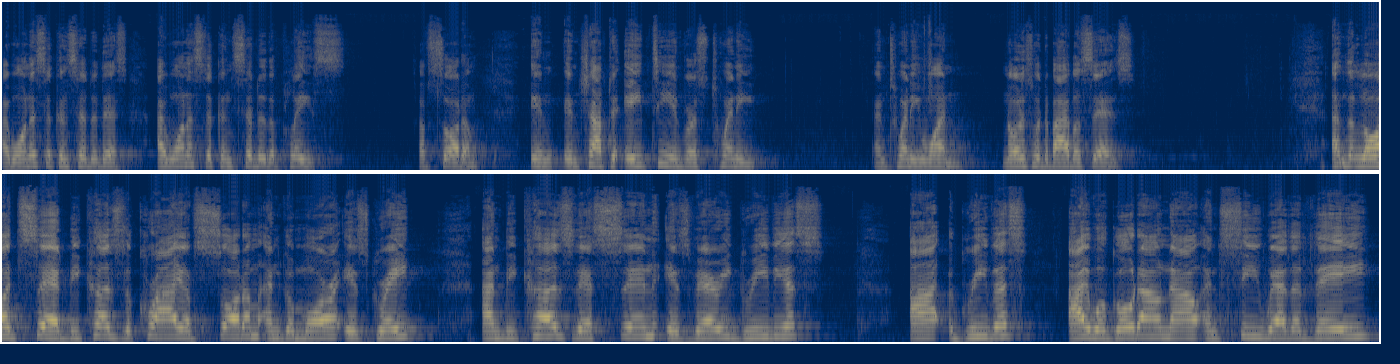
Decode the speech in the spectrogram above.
I want us to consider this. I want us to consider the place of Sodom. In, in chapter 18, verse 20 and 21, notice what the Bible says. And the Lord said, Because the cry of Sodom and Gomorrah is great, and because their sin is very grievous, uh, grievous, I will go down now and see whether they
